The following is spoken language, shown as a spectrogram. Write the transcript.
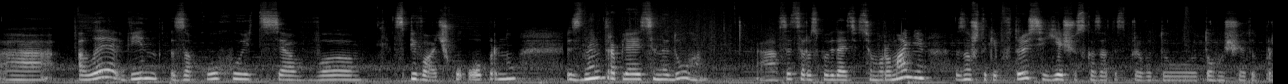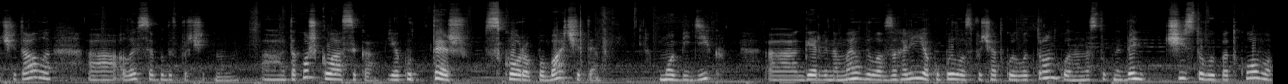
Е, Але він закохується в співачку оперну. З ним трапляється недуга. Все це розповідається в цьому романі. Знову ж таки, повторюся, є що сказати з приводу того, що я тут прочитала, але все буде в прочитаному. Також класика, яку теж скоро побачите: Мобі Дік. Гервіна Мелвіла. Взагалі я купила спочатку електронку, а на наступний день чисто випадково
